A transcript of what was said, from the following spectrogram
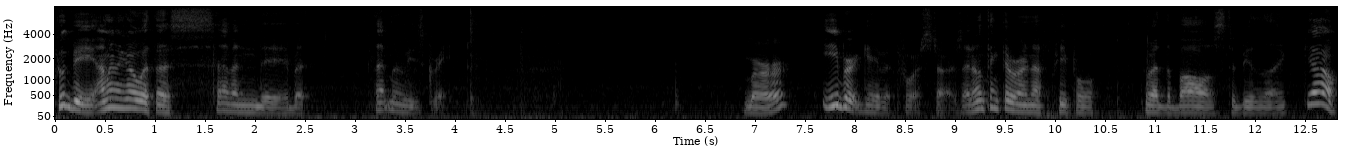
could be. I'm gonna go with a 70, but that movie's great. Myrrh. Ebert gave it four stars. I don't think there were enough people who had the balls to be like, "Yo,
